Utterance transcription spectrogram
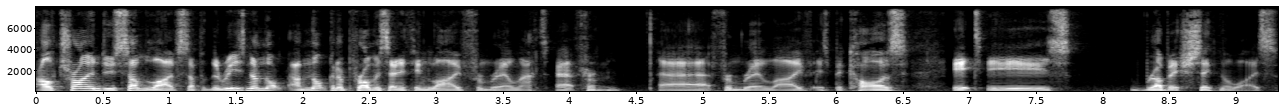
I'll try and do some live stuff. But the reason I'm not I'm not going to promise anything live from Railnat uh, from uh, from Rail Live is because it is rubbish signal wise,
